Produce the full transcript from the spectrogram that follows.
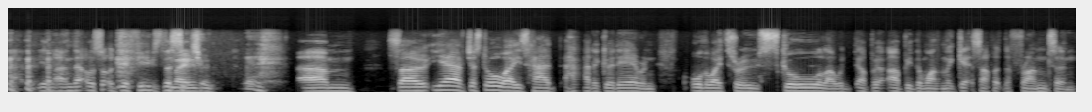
and, you know, and that will sort of diffuse the situation. Um, so yeah, I've just always had had a good ear, and all the way through school, I would I'll be, I'll be the one that gets up at the front and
